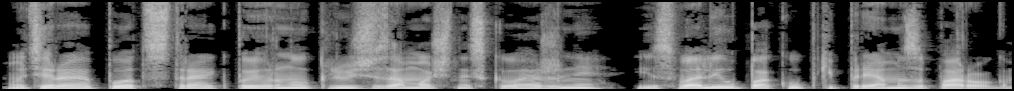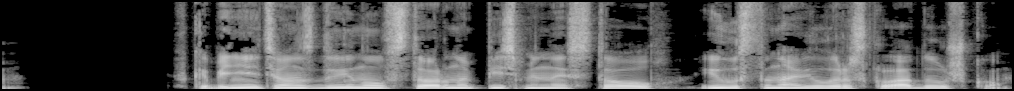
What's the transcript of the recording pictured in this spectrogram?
Утирая пот, Страйк повернул ключ в замочной скважине и свалил покупки прямо за порогом. В кабинете он сдвинул в сторону письменный стол и установил раскладушку,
